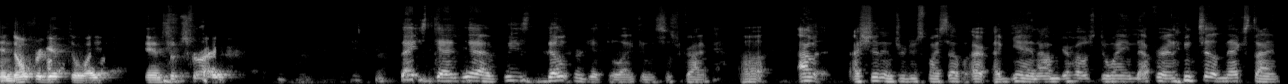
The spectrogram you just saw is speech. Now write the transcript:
And don't forget to like and subscribe. Thanks, Ken. Yeah, please don't forget to like and subscribe. Uh, I'm, I should introduce myself uh, again. I'm your host, Dwayne Knepper. And until next time,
